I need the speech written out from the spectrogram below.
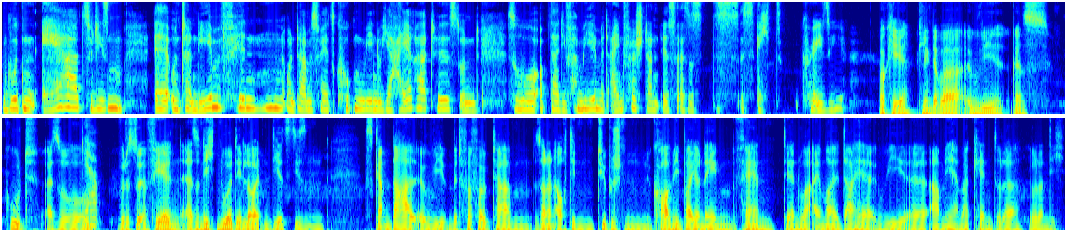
einen guten Air zu diesem äh, Unternehmen finden und da müssen wir jetzt gucken, wen du hier heiratest und so, ob da die Familie mit einverstanden ist. Also das ist echt crazy. Okay, klingt aber irgendwie ganz gut. Also ja. Würdest du empfehlen, also nicht nur den Leuten, die jetzt diesen Skandal irgendwie mitverfolgt haben, sondern auch den typischen Call Me By Your Name Fan, der nur einmal daher irgendwie äh, Army Hammer kennt oder, oder nicht?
